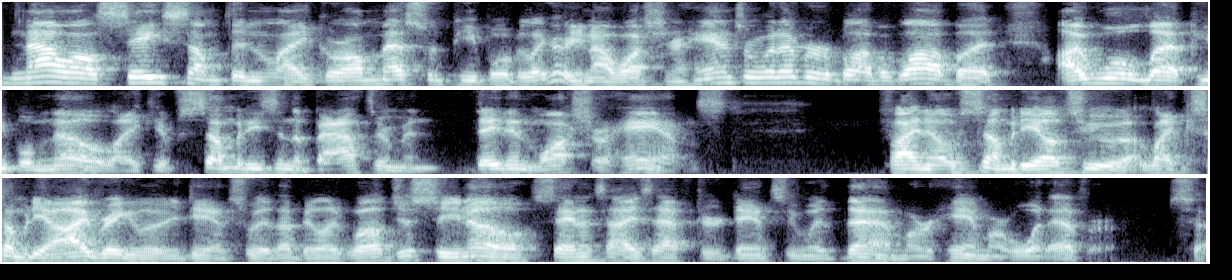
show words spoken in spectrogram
now i'll say something like or i'll mess with people I'll be like oh you're not washing your hands or whatever or blah blah blah but i will let people know like if somebody's in the bathroom and they didn't wash their hands if i know somebody else who like somebody i regularly dance with i'd be like well just so you know sanitize after dancing with them or him or whatever. So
